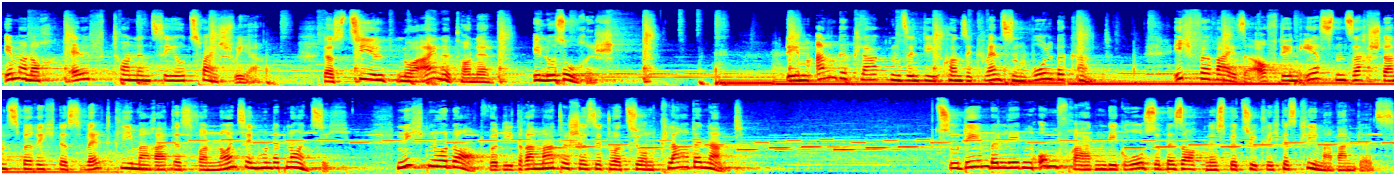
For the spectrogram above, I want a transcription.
immer noch elf Tonnen CO2 schwer. Das Ziel nur eine Tonne, illusorisch. Dem Angeklagten sind die Konsequenzen wohl bekannt. Ich verweise auf den ersten Sachstandsbericht des Weltklimarates von 1990. Nicht nur dort wird die dramatische Situation klar benannt. Zudem belegen Umfragen die große Besorgnis bezüglich des Klimawandels.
